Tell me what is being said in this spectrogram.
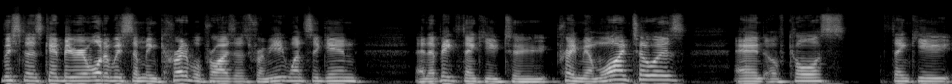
listeners can be rewarded with some incredible prizes from you once again. And a big thank you to Premium Wine Tours. And of course, thank you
